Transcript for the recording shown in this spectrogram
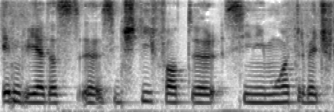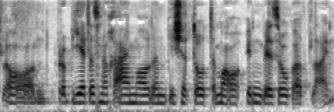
irgendwie, dass äh, sein Stiefvater seine Mutter will schlagen und probier das noch einmal, dann bist du ein toter Mann. Irgendwie so geht die Line.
